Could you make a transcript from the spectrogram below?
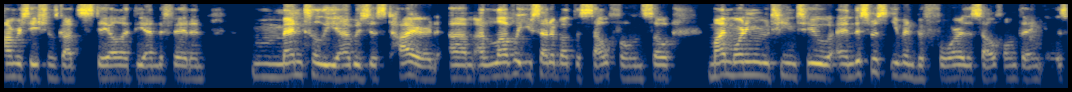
conversations got stale at the end of it, and mentally I was just tired. Um, I love what you said about the cell phone. So my morning routine too, and this was even before the cell phone thing, is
